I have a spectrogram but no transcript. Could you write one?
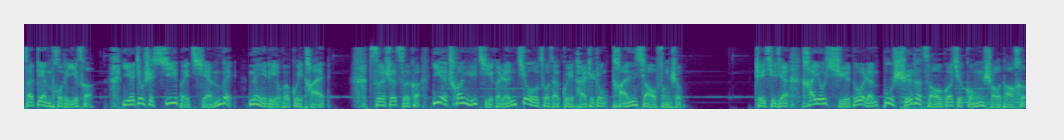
在店铺的一侧，也就是西北前卫那里有个柜台。此时此刻，叶川与几个人就坐在柜台之中谈笑风生。这期间，还有许多人不时的走过去拱手道贺。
